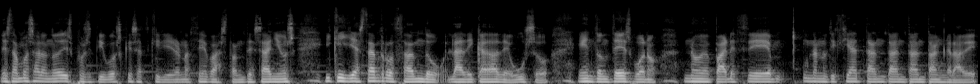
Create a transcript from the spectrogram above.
Estamos hablando de dispositivos que se adquirieron hace bastantes años y que ya están rozando la década de uso. Entonces, bueno, no me parece una noticia tan, tan, tan, tan grave.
